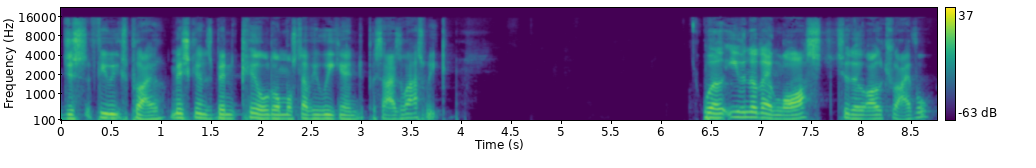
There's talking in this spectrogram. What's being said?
just a few weeks prior. Michigan's been killed almost every weekend besides last week. Well, even though they lost to their arch rival,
